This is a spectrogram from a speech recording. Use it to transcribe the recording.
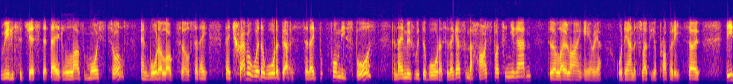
really suggests that they love moist soils and waterlogged soils. So they, they travel where the water goes. So they form these spores and they move with the water. So they go from the high spots in your garden to the low-lying area or down the slope of your property. So these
